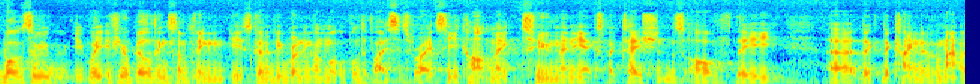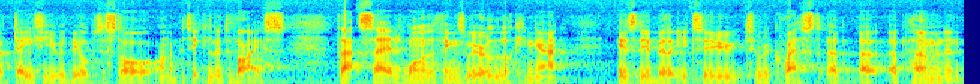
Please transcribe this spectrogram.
well, so if you're building something, it's going to be running on multiple devices, right? So you can't make too many expectations of the, uh, the, the, kind of amount of data you would be able to store on a particular device. That said, one of the things we were looking at is the ability to, to request a, a, a permanent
